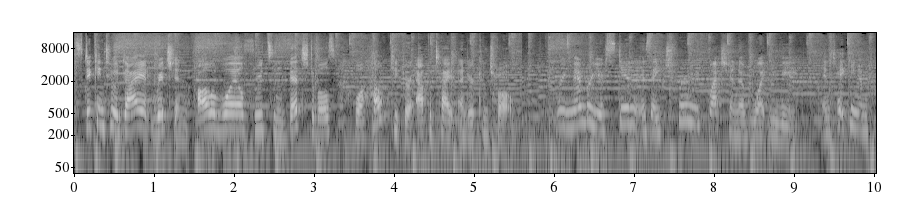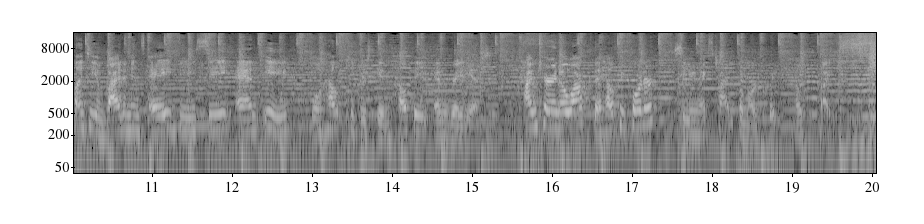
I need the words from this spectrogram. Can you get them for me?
Sticking to a diet rich in olive oil, fruits, and vegetables will help keep your appetite under control. Remember, your skin is a true reflection of what you eat and taking in plenty of vitamins A, B, C, and E will help keep your skin healthy and radiant. I'm Karen Owoc, the Health Reporter. See you next time for more quick health bites.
